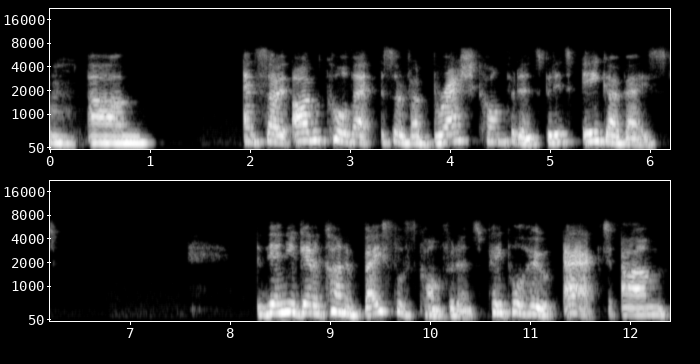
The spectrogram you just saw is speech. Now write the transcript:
Mm. Um, and so I would call that sort of a brash confidence, but it's ego based. Then you get a kind of baseless confidence, people who act um,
